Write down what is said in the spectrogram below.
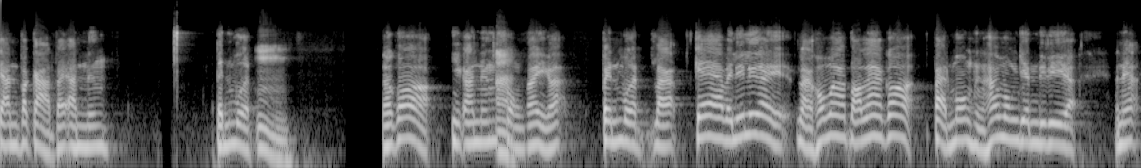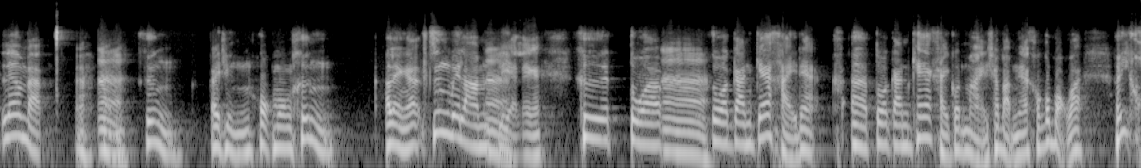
จันทร์ประกาศไปอันนึง เป็น Word อืมแล้วก็อีกอันนึงอ่าส่งมาอีกละ เป็น Word ละแก้ไปเรื่อยๆหมายความว่าตอนแรกก็แปดโมงถึงห้าโมงเย็นดีๆอะอันเนี้ยเริ่มแบบอะอ่าครึ่งไปถึงหกโมงครึ่งอะไรอย่างเงี้ยซึ่งเวลามันอ่าเปลี่ยนอะไรเงี้ยคือตัวอ่าตัวการแก้ไขเนี่ยเอ่อตัวการแก้ไขกฎหมายฉบับเนี้ยเขาก็บอกว่าเฮ้ยข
